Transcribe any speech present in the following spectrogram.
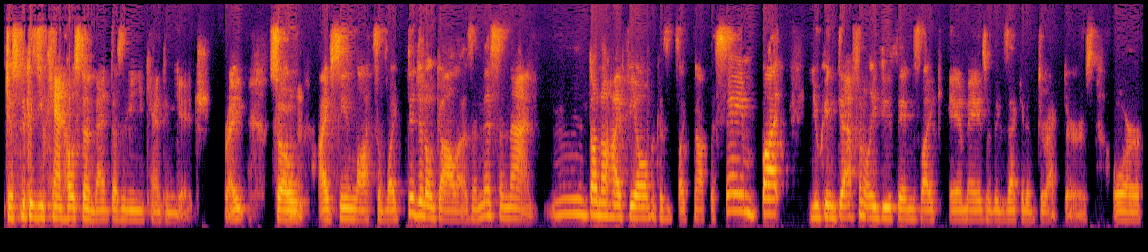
just because you can't host an event doesn't mean you can't engage right? So mm-hmm. i've seen lots of like digital galas and this and that. Mm, don't know how i feel because it's like not the same but you can definitely do things like amas with executive directors or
